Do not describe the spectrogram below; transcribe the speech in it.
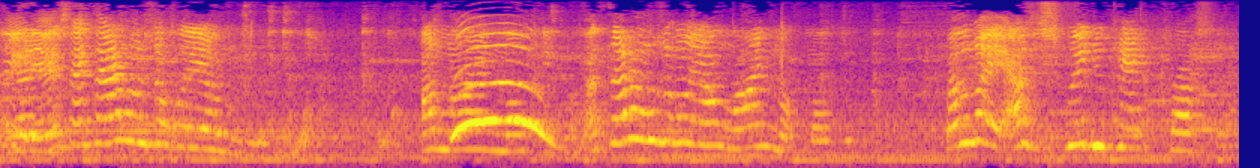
Wait, yes, I thought it was only um online multi. I thought it was only online mul- multi. By the way, as a squid, you can't cross that.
